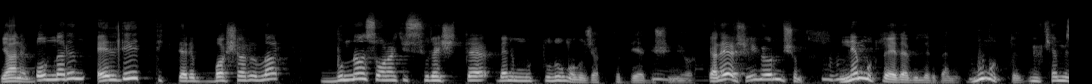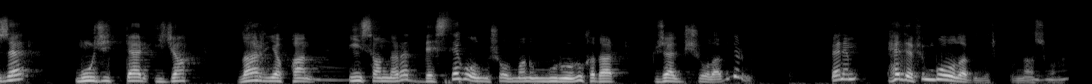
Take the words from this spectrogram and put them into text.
Yani onların elde ettikleri başarılar bundan sonraki süreçte benim mutluluğum olacaktır diye düşünüyorum. Yani her şeyi görmüşüm. Ne mutlu edebilir beni? Bu mutlu. Ülkemize mucitler, icatlar yapan insanlara destek olmuş olmanın gururu kadar güzel bir şey olabilir mi? Benim hedefim bu olabilir bundan sonra.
